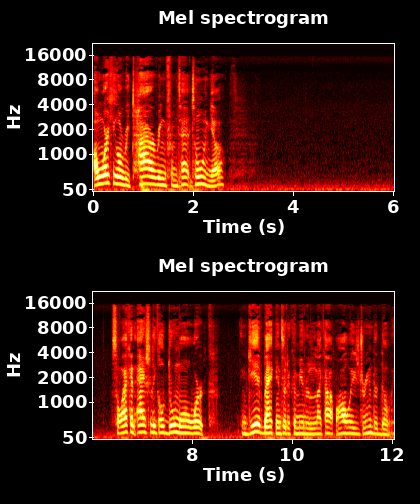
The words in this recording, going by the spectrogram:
I'm working on retiring from tattooing, y'all. so I can actually go do more work and give back into the community like I've always dreamed of doing.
